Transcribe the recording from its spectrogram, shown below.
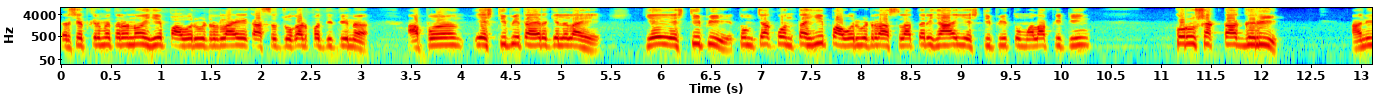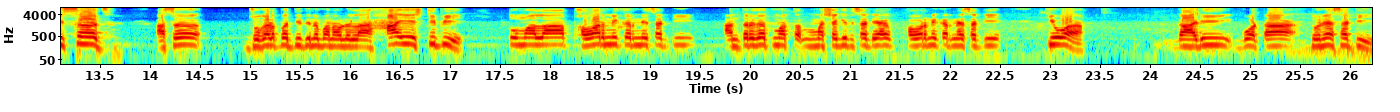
तर शेतकरी मित्रांनो हे पॉवर विटरला एक असं जुगाड पद्धतीनं आपण एस टी पी तयार केलेला आहे. हे एस टी पी तुमच्या कोणताही पॉवर विडर असला तर ह्या एस टी पी तुम्हाला फिटिंग करू शकता घरी. आणि सहज असं जुगाड पद्धतीनं बनवलेला आहे. हा एस टी पी तुम्हाला फवारणी करण्यासाठी अंतर्गत मत मशागतीसाठी फवारणी करण्यासाठी किंवा गाडी गोटा धुण्यासाठी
